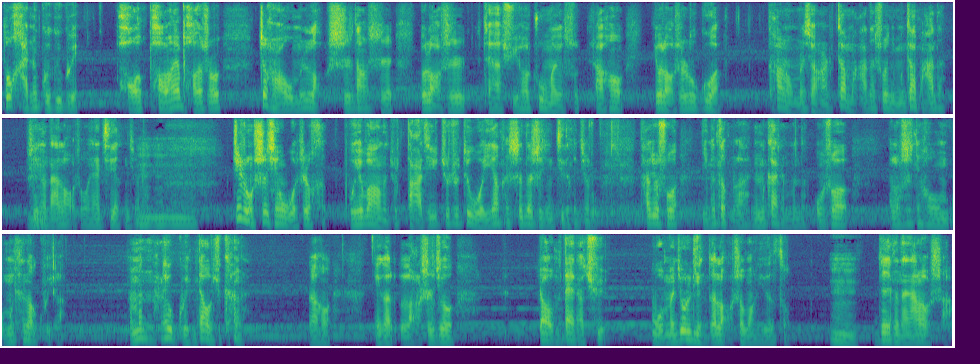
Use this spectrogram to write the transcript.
都喊着鬼鬼鬼。跑跑完跑的时候，正好我们老师当时有老师在学校住嘛，有宿，然后有老师路过，看了我们小孩干嘛呢？说你们干嘛呢？是一个嗯男老师，我还记得很清楚。嗯嗯这种事情我是很不会忘的，就是打击，就是对我印象很深的事情，记得很清楚。他就说：“你们怎么了？你们干什么呢？”我说：“哎、老师你好，我们我们看到鬼了。什么哪里有鬼？你带我去看看。”然后那个老师就让我们带他去，我们就领着老师往里头走。嗯这个男老师啊，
